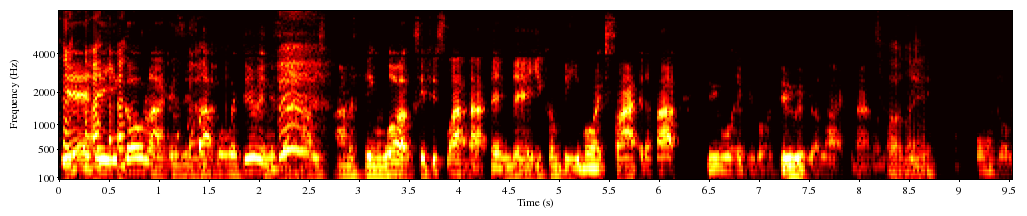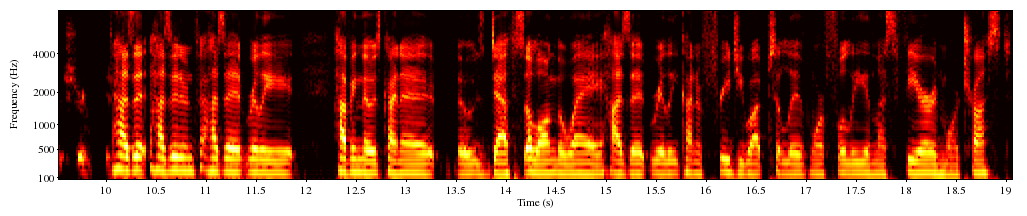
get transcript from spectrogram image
yeah, there you go. Like, is, is that what we're doing? Is that how this kind of thing works? If it's like that, then there you can be more excited about doing what you've got to do with your life, man. Totally. Formed or restricted. Has it has it has it really having those kind of those deaths along the way? Has it really kind of freed you up to live more fully and less fear and more trust?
